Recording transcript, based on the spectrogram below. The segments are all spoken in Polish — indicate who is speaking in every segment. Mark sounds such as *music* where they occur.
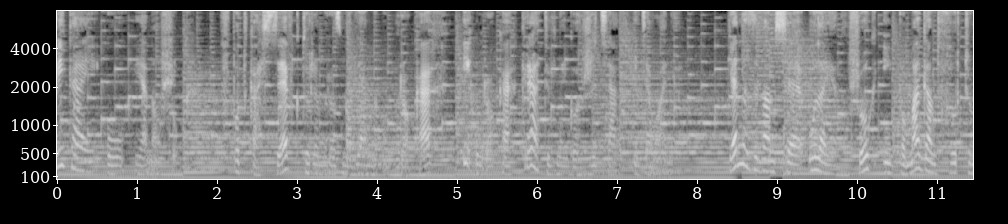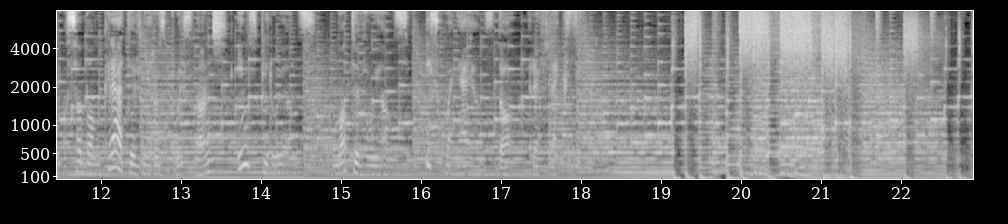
Speaker 1: Witaj u Janoszuk, w podcaście, w którym rozmawiamy o mrokach i urokach kreatywnego życia i działania. Ja nazywam się Ula Januszuk i pomagam twórczym osobom kreatywnie rozbłysnąć, inspirując, motywując i skłaniając do refleksji.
